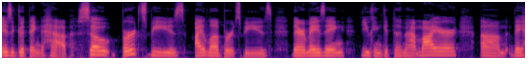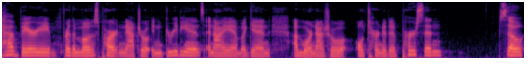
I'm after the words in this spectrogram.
is a good thing to have. So, Burt's Bees, I love Burt's Bees. They're amazing. You can get them at Meijer. Um, they have very, for the most part, natural ingredients, and I am, again, a more natural alternative person. So,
